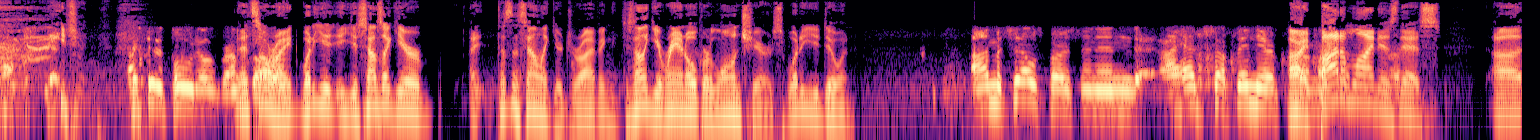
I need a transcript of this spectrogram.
I should have pulled over. I'm It's sorry. all right. What do you? It sounds like you're. It doesn't sound like you're driving. It sounds like you ran over lawn chairs. What are you doing? I'm a salesperson, and I had stuff in there. All right. Bottom line is this: uh,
